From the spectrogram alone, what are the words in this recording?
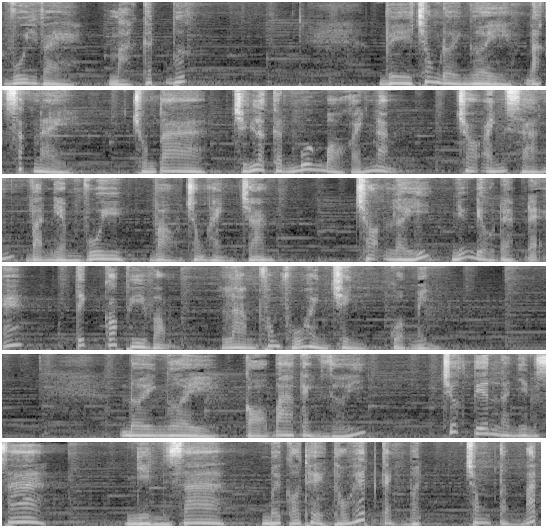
vui vẻ mà cất bước. Vì trong đời người đặc sắc này, chúng ta chính là cần buông bỏ gánh nặng cho ánh sáng và niềm vui vào trong hành trang. Chọn lấy những điều đẹp đẽ, tích cóp hy vọng, làm phong phú hành trình của mình. Đời người có ba cảnh giới. Trước tiên là nhìn xa. Nhìn xa mới có thể thấu hết cảnh vật trong tầm mắt.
